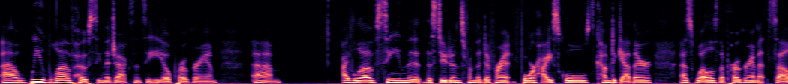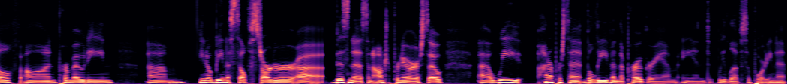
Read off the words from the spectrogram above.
Uh, we love hosting the Jackson CEO program. Um, I love seeing the, the students from the different four high schools come together, as well as the program itself on promoting, um, you know, being a self starter uh, business and entrepreneur. So uh, we 100% believe in the program and we love supporting it.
